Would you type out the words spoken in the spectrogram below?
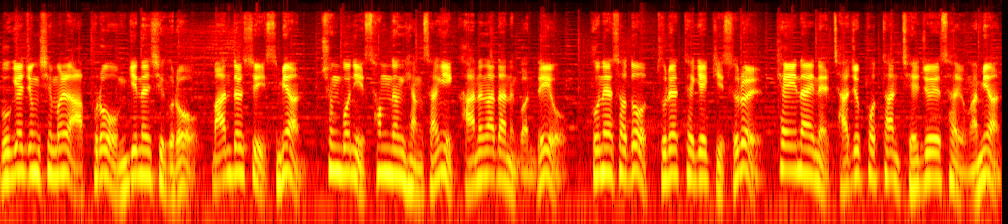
무게중심을 앞으로 옮기는 식으로 만들 수 있으면 충분히 성능 향상이 가능하다는 건데요. 군에서도 두레텍의 기술을 K9의 자주포탄 제조에 사용하면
